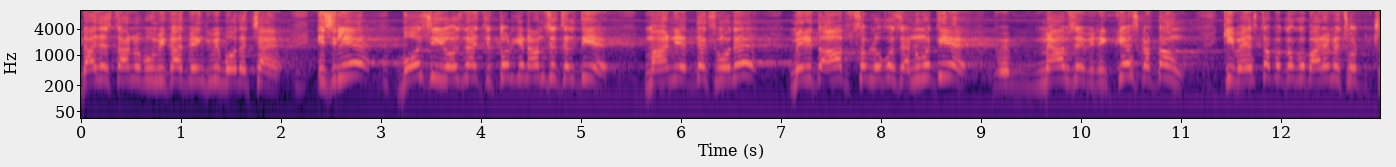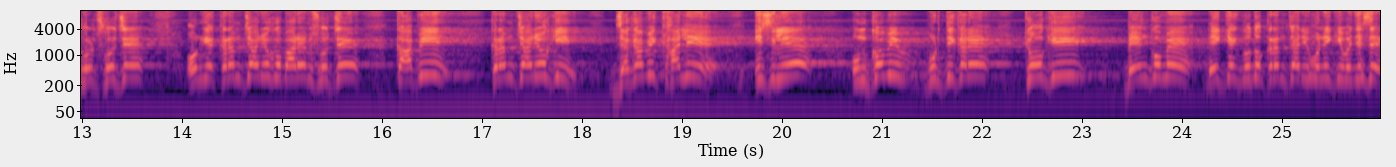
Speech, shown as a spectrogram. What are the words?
राजस्थान में भूमि विकास बैंक भी बहुत अच्छा है। इसलिए बहुत सी योजनाएँ चित्तौड़ के नाम से चलती है। माननीय अध्यक्ष महोदय, मेरी तो आप सब लोगों से अनुमति है। मैं आपसे रिक्वेस्ट करता हूँ कि व्यवस्थापकों के बारे में सोचें, उनके कर्मचारियों के बारे में सोचें। काफ़ी कर्मचारियों की जगह भी खाली है। इसलिए उनको भी पूर्ति करें, क्योंकि बैंकों में एक एक दो दो कर्मचारी होने की वजह से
